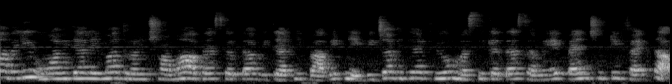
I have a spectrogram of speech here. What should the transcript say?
આવેલી ઉમા વિદ્યાલયમાં ધોરણ છ માં અભ્યાસ કરતા વિદ્યાર્થી ભાવિકને બીજા વિદ્યાર્થીઓ મસ્તી કરતા સમયે પેન છૂટી ફેંકતા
